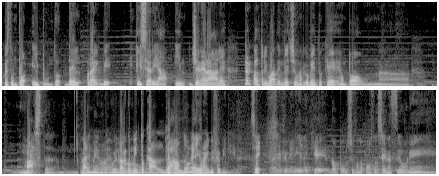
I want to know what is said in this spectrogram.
Questo è un po' il punto del rugby di Serie A in generale. Per quanto riguarda invece un argomento che è un po' un, un must, perlomeno Beh, un argomento caldo, caldo che è il rugby femminile. Sì. Il rugby femminile che dopo un secondo posto a sei nazioni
